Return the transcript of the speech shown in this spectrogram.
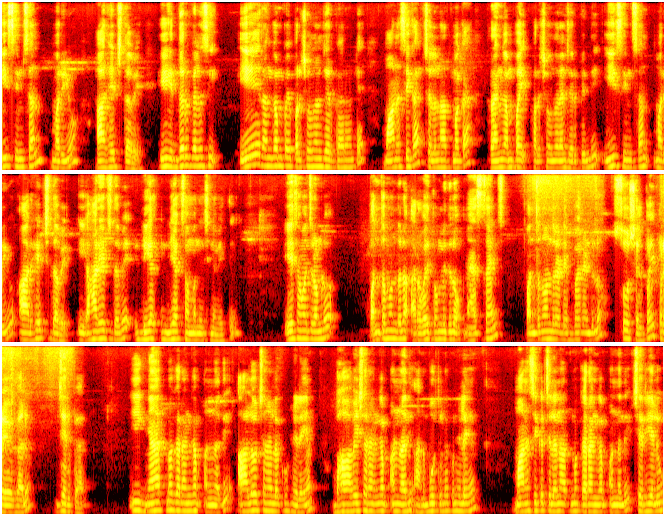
ఈ సిమ్సన్ మరియు ఆర్హెచ్ దవే. ఈ ఇద్దరు కలిసి ఏ రంగంపై పరిశోధనలు జరిపారంటే మానసిక చలనాత్మక రంగంపై పరిశోధనలు జరిపింది ఈ సిన్సన్ మరియు ఆర్హెచ్ దవే. ఈ ఆర్హెచ్ దవే ఇండియా ఇండియాకు సంబంధించిన వ్యక్తి. ఏ సంవత్సరంలో? పంతొమ్మిది వందల అరవై తొమ్మిదిలో మ్యాథ్ సైన్స్ పంతొమ్మిది వందల డెబ్బై రెండులో సోషల్పై ప్రయోగాలు జరిపారు. ఈ జ్ఞానాత్మక రంగం అన్నది ఆలోచనలకు నిలయం భావేశ రంగం అన్నది అనుభూతులకు నిలయం మానసిక చలనాత్మక రంగం అన్నది చర్యలు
